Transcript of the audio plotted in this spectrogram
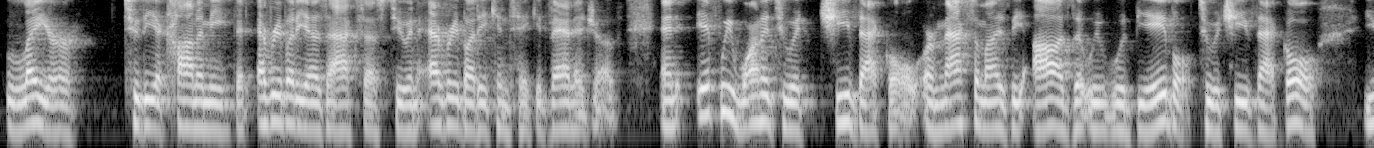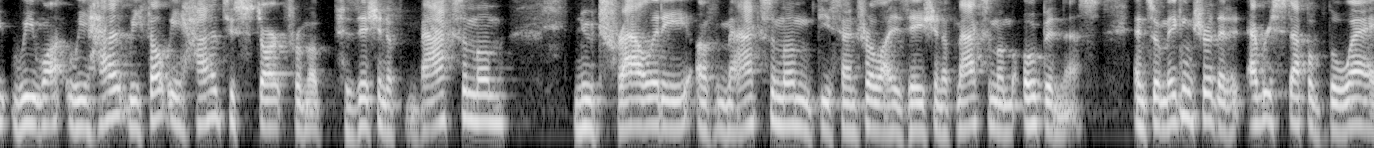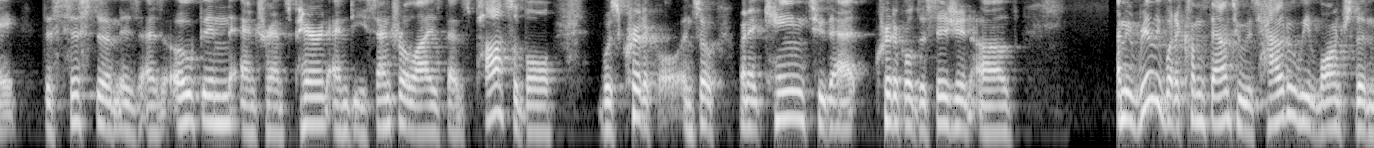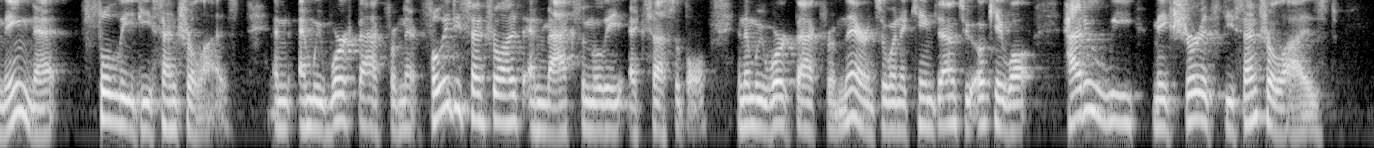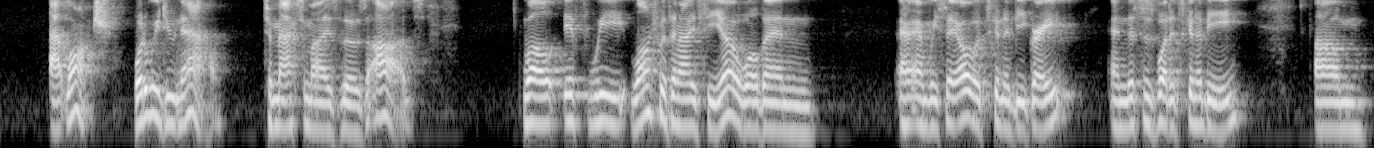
layer to the economy that everybody has access to and everybody can take advantage of. And if we wanted to achieve that goal or maximize the odds that we would be able to achieve that goal, we want we had we felt we had to start from a position of maximum neutrality of maximum decentralization of maximum openness and so making sure that at every step of the way the system is as open and transparent and decentralized as possible was critical. And so when it came to that critical decision of, I mean, really what it comes down to is how do we launch the mainnet fully decentralized? And, and we work back from there, fully decentralized and maximally accessible. And then we work back from there. And so when it came down to, okay, well, how do we make sure it's decentralized at launch? What do we do now? To maximize those odds. Well, if we launch with an ICO, well, then, and we say, oh, it's going to be great, and this is what it's going to be, um,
